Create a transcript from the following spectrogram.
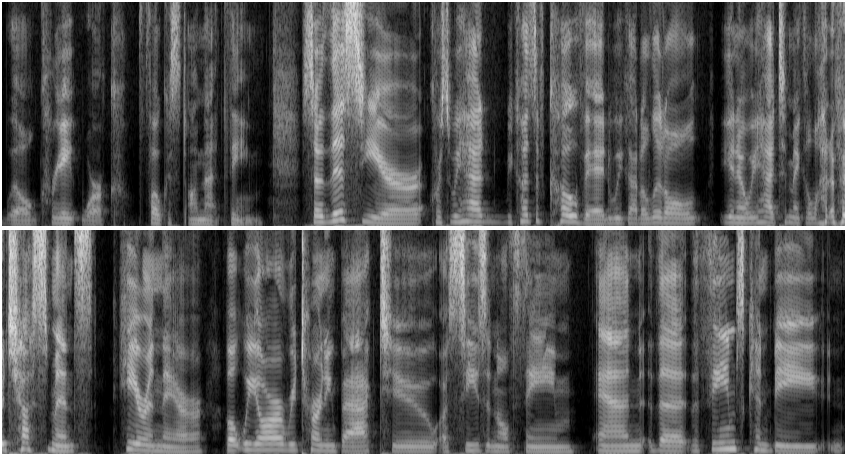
will create work focused on that theme. So this year, of course, we had, because of COVID, we got a little, you know, we had to make a lot of adjustments here and there, but we are returning back to a seasonal theme and the, the themes can be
